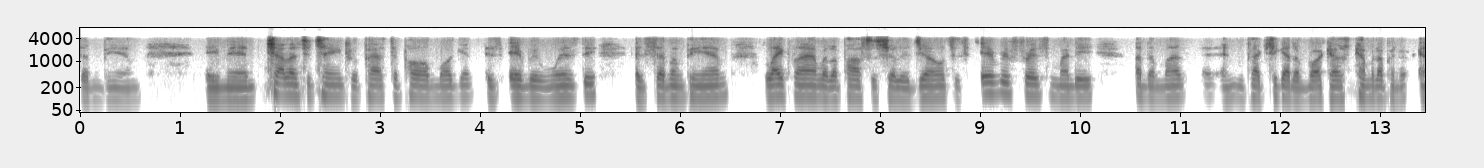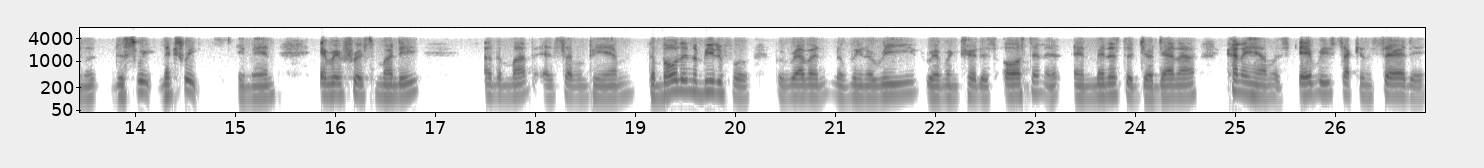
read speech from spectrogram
7 p.m. Amen. Challenge to Change with Pastor Paul Morgan is every Wednesday at 7 p.m. Lifeline with Apostle Shirley Jones is every first Monday of the month. And in fact, she got a broadcast coming up in, in this week, next week. Amen. Every first Monday of the month at 7 p.m. The Bold and the Beautiful with Reverend Novena Reed, Reverend Curtis Alston, and, and Minister Jordana Cunningham is every second Saturday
